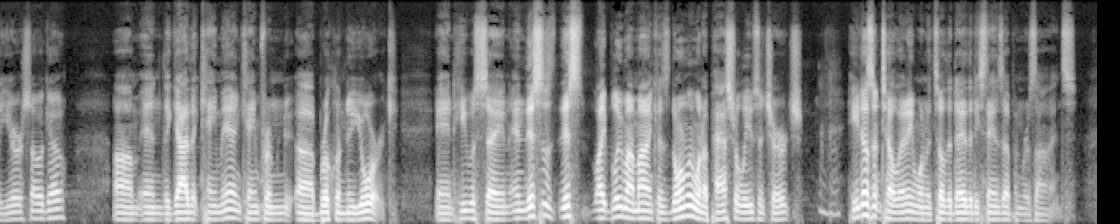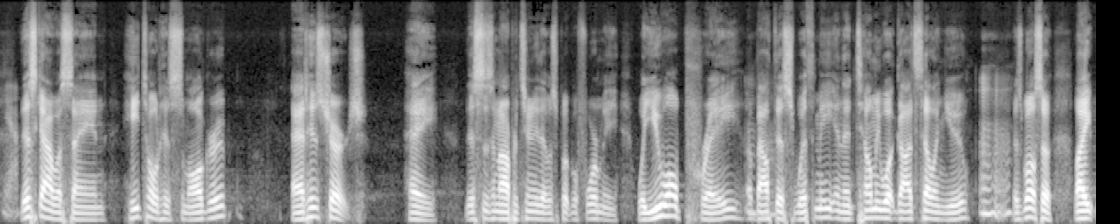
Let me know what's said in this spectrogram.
a year or so ago, um, and the guy that came in came from uh, Brooklyn, New York, and he was saying, and this is this like blew my mind because normally when a pastor leaves a church, he doesn't tell anyone until the day that he stands up and resigns. Yeah. This guy was saying he told his small group at his church, "Hey, this is an opportunity that was put before me. Will you all pray about this with me and then tell me what God's telling you Mm-hmm. as well?" So, like,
